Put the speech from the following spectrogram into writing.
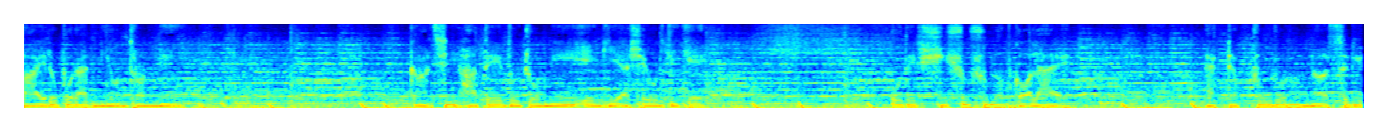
পায়ের উপর আর নিয়ন্ত্রণ নেই। কাঁচি হাতে দুটো মেয়ে এগিয়ে আসে ওর দিকে। ওদের শিশু সুলভ গলায় একটা পুরনো নার্সারি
